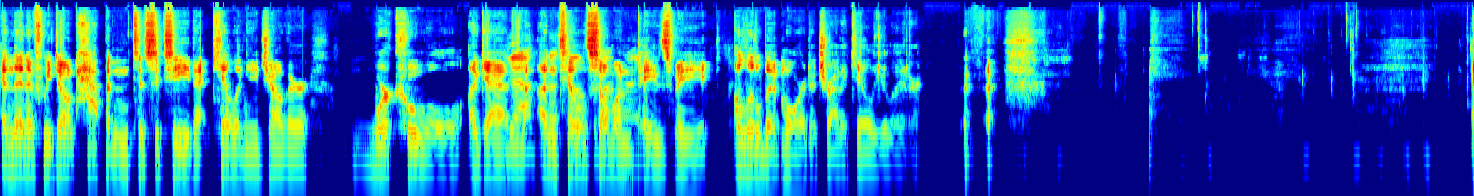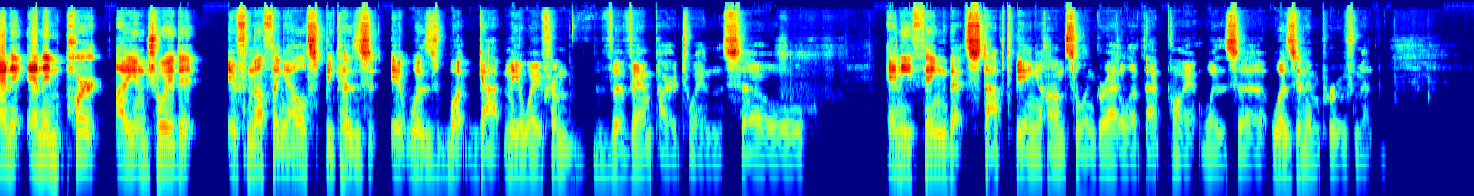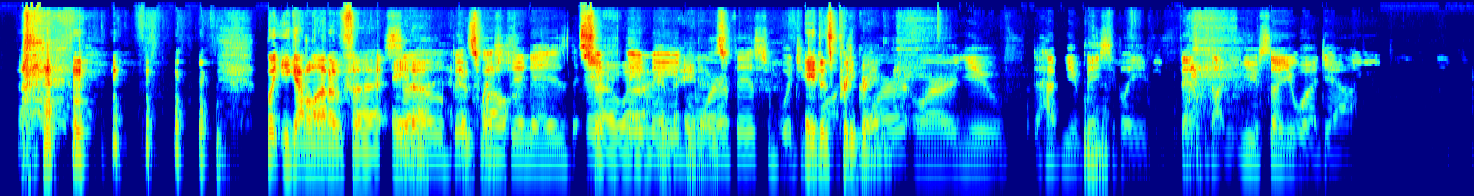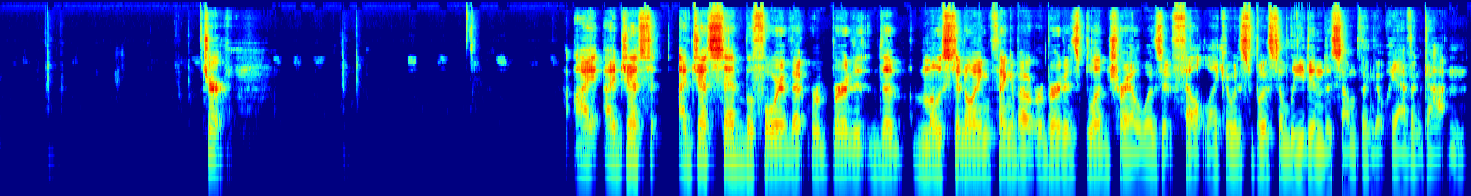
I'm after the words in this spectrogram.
and then if we don't happen to succeed at killing each other, we're cool again Yeah, until someone right. pays me a little bit more to try to kill you later. and it, and in part, I enjoyed it, if nothing else, because it was what got me away from the vampire twins. So anything that stopped being a Hansel and Gretel at that point was uh, was an improvement. but you got a lot of uh, Eda so, big as well. question is, So, if they uh, made more Eda's- of this, would you? Eda's pretty great. more, or you have you basically fa- got you so you would, yeah. Sure. I I just I just said before that Roberta the most annoying thing about Roberta's blood trail was it felt like it was supposed to lead into something that we haven't gotten.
